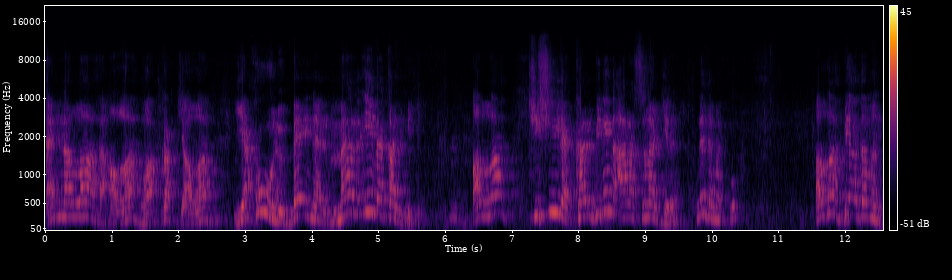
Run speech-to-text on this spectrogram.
ennallâhe Allah muhakkak ki Allah yahulu beynel mer'i ve kalbihi. Allah kişiyle kalbinin arasına girer. Ne demek bu? Allah bir adamın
